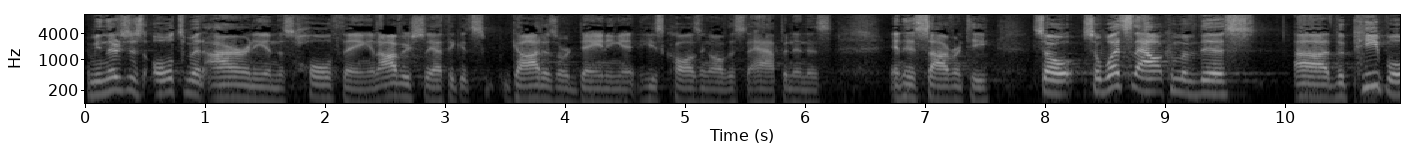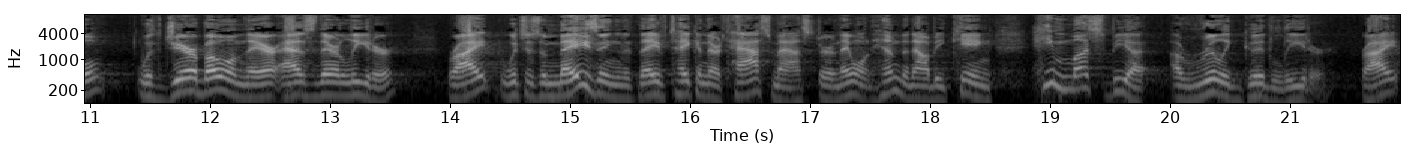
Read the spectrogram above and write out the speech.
I mean, there's just ultimate irony in this whole thing. And obviously, I think it's God is ordaining it. He's causing all this to happen in his, in his sovereignty. So, so what's the outcome of this? Uh, the people, with Jeroboam there as their leader, right? Which is amazing that they've taken their taskmaster and they want him to now be king. He must be a, a really good leader, right?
